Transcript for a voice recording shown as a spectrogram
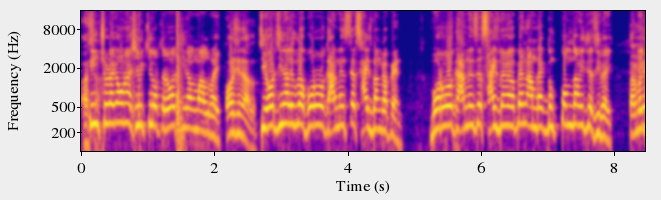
আচ্ছা। তিনশো টাকা অনায়াসে বিক্রি করতে পারবে। অরিজিনাল মাল ভাই। অরিজিনাল যে অরিজিনাল এগুলো বড় বড় গার্মেন্টস এর সাইজ ভাঙ্গা প্যান্ট বড় বড় গার্মেন্টস এর সাইজ ভাঙ্গা প্যান্ট আমরা একদম কম দামে দিতেছি ভাই। তার মানে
